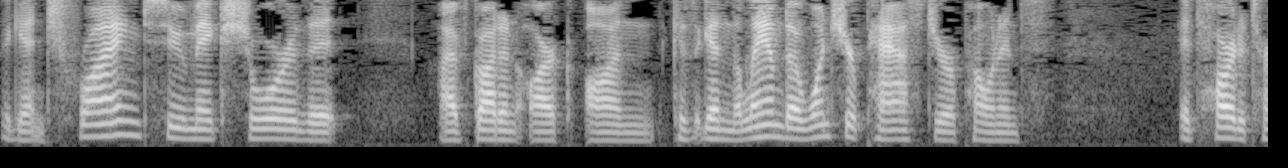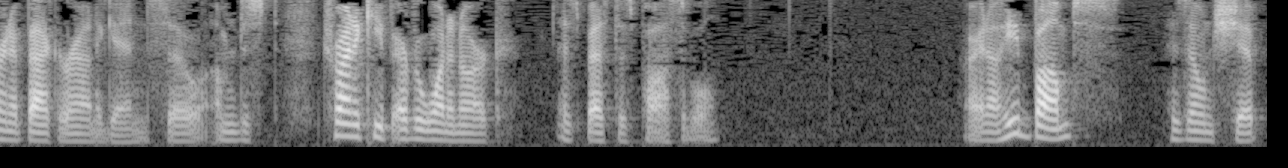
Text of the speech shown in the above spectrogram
Again, trying to make sure that I've got an arc on, because again, the Lambda, once you're past your opponents, it's hard to turn it back around again. So I'm just trying to keep everyone an arc as best as possible. Alright, now he bumps his own ship.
